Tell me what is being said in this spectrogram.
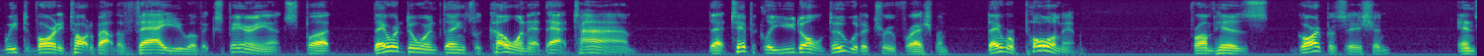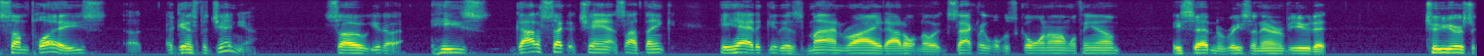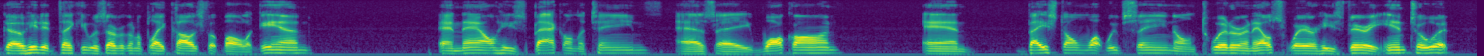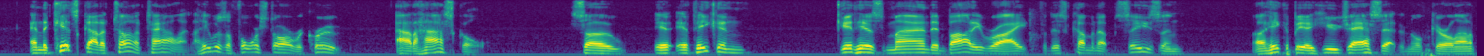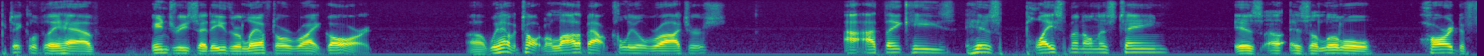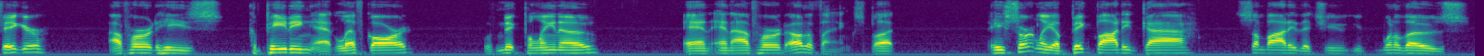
We've already talked about the value of experience, but they were doing things with Cohen at that time that typically you don't do with a true freshman. They were pulling him from his guard position in some plays uh, against Virginia. So, you know, he's got a second chance. I think he had to get his mind right. I don't know exactly what was going on with him. He said in a recent interview that two years ago he didn't think he was ever going to play college football again and now he's back on the team as a walk on. And based on what we've seen on Twitter and elsewhere, he's very into it. And the kid's got a ton of talent. He was a four star recruit out of high school. So if, if he can get his mind and body right for this coming up season, uh, he could be a huge asset to North Carolina, particularly if they have injuries at either left or right guard. Uh, we haven't talked a lot about Khaliel Rodgers. I, I, think he's his placement on this team is is a little hard to figure. I've heard he's competing at left guard with Nick Polino, and and I've heard other things, but he's certainly a big-bodied guy, somebody that you, you one of those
